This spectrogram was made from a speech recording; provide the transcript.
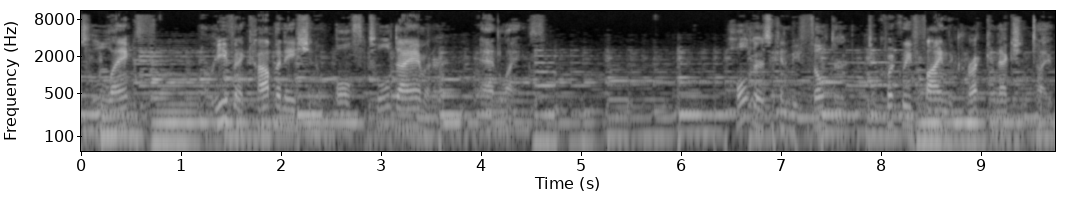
tool length, or even a combination of both tool diameter and length. Holders can be filtered to quickly find the correct connection type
